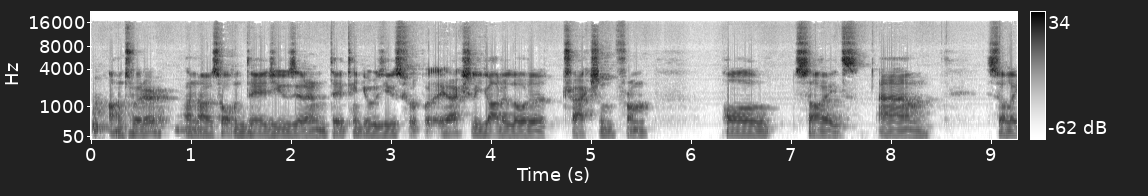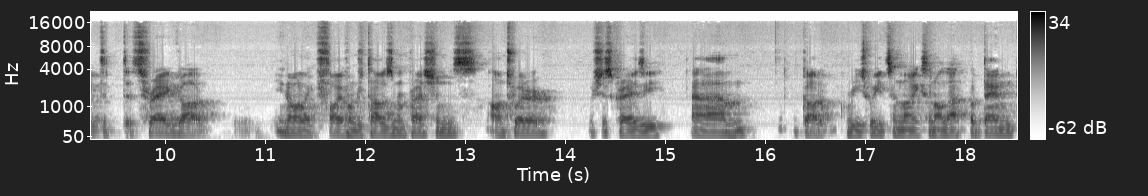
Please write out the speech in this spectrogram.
on Twitter, and I was hoping they'd use it and they'd think it was useful. But it actually got a load of traction from all sides. Um, so like the, the thread got you know like five hundred thousand impressions on Twitter, which is crazy. Um, got retweets and likes and all that. But then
